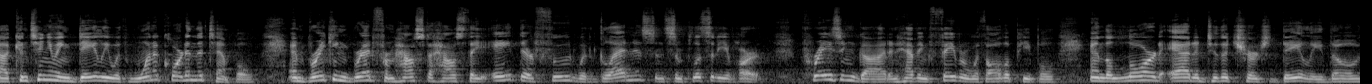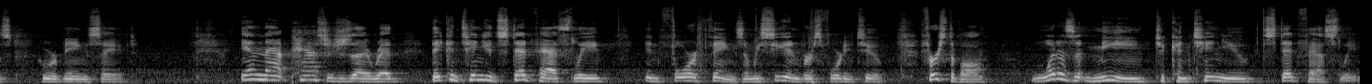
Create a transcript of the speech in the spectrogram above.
uh, continuing daily with one accord in the temple and breaking bread from house to house, they ate their food with gladness and simplicity of heart, praising God and having favor with all the people. And the Lord added to the church daily those who were being saved. In that passage that I read, they continued steadfastly in four things, and we see it in verse 42. First of all, what does it mean to continue steadfastly?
